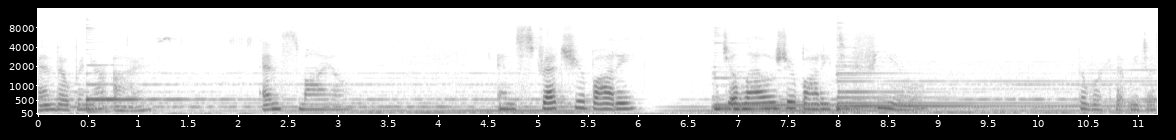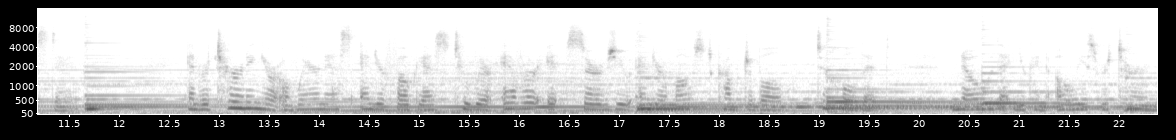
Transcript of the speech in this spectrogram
And open your eyes and smile and stretch your body, which allows your body to feel the work that we just did. And returning your awareness and your focus to wherever it serves you and you're most comfortable to hold it. Know that you can always return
